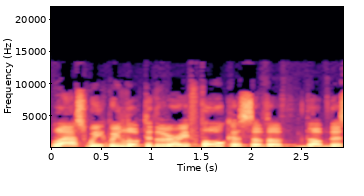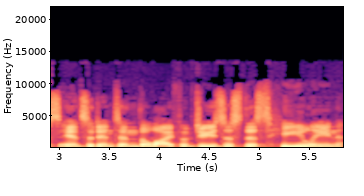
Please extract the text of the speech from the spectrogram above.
Last week, we looked at the very focus of, of, of this incident in the life of Jesus, this healing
